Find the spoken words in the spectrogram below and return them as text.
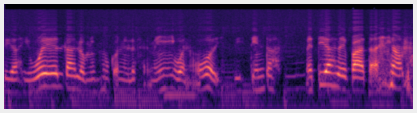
idas y vueltas, lo mismo con el FMI, bueno, hubo distintas metidas de pata, digamos,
